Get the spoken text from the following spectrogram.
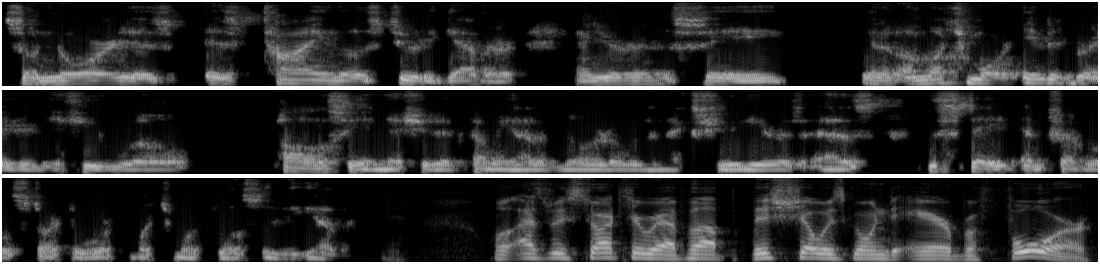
So NORD is is tying those two together, and you're going to see you know a much more integrated, if you will, policy initiative coming out of NORD over the next few years as the state and federal start to work much more closely together. Yeah. Well, as we start to wrap up, this show is going to air before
